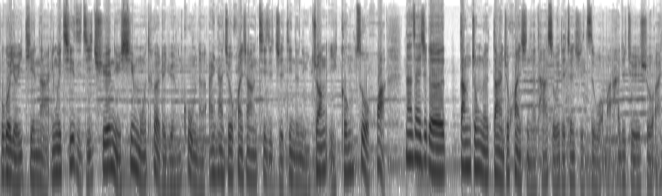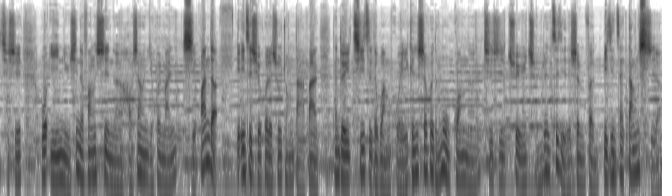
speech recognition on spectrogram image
不过有一天呐、因为妻子急缺女性模特的缘故呢，艾娜就换上妻子指定的女装以工作化。那在这个当中呢，当然就唤醒了他所谓的真实自我嘛。他就觉得说，啊，其实我以女性的方式呢，好像也会蛮喜欢的，也因此学会了梳妆打扮。但对于妻子的挽回跟社会的目光呢，其实却于承认自己的身份。毕竟在当时啊。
